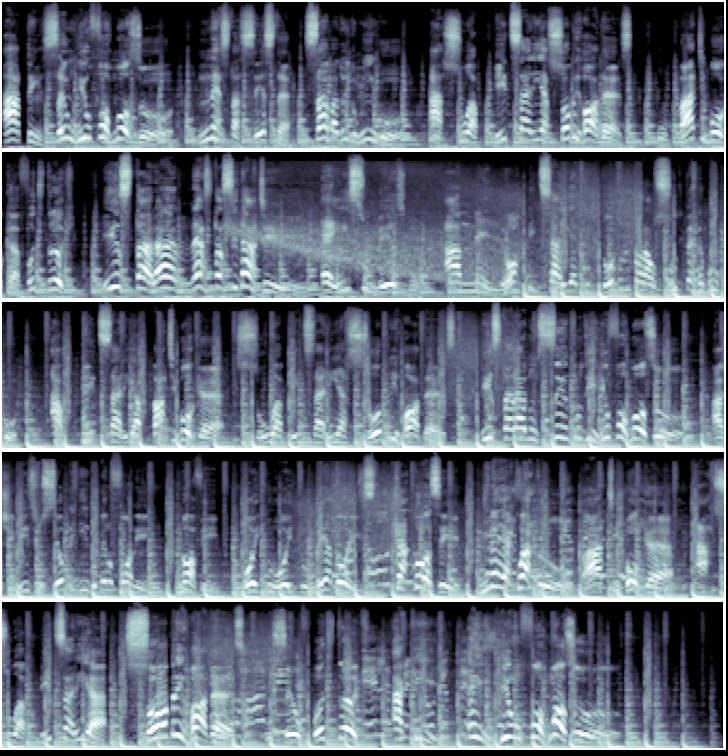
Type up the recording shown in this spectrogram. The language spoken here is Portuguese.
Atenção Rio Formoso! Nesta sexta, sábado e domingo, a sua pizzaria sobre rodas, o Bate-Boca Food Truck, estará nesta cidade! É isso mesmo, a melhor pizzaria de todo o litoral sul de Pernambuco, a Pizzaria Bate-Boca, sua pizzaria sobre rodas, estará no centro de Rio Formoso. Agilize o seu pedido pelo fone 98862 1464. Bate Boca, a sua pizzaria sobre rodas. O seu food truck aqui em Rio Formoso.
